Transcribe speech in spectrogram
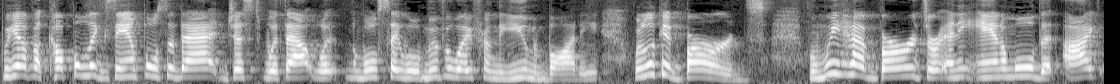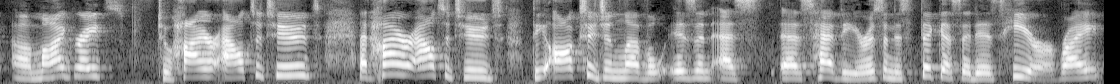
We have a couple examples of that just without what we'll say we'll move away from the human body. We look at birds. When we have birds or any animal that I, uh, migrates to higher altitudes. At higher altitudes, the oxygen level isn't as, as heavy or isn't as thick as it is here, right?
